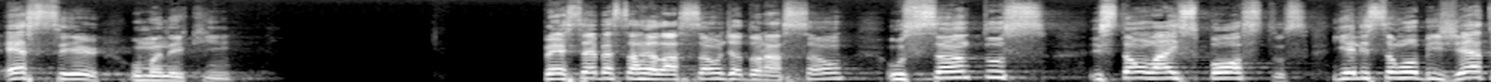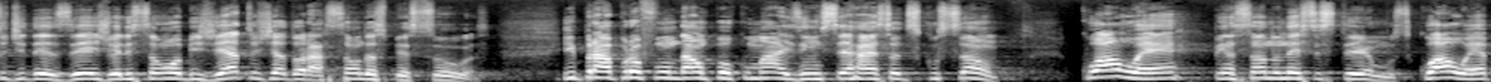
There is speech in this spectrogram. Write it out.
é ser o manequim. Percebe essa relação de adoração? Os santos estão lá expostos e eles são objeto de desejo, eles são objetos de adoração das pessoas. E para aprofundar um pouco mais e encerrar essa discussão, qual é, pensando nesses termos, qual é,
